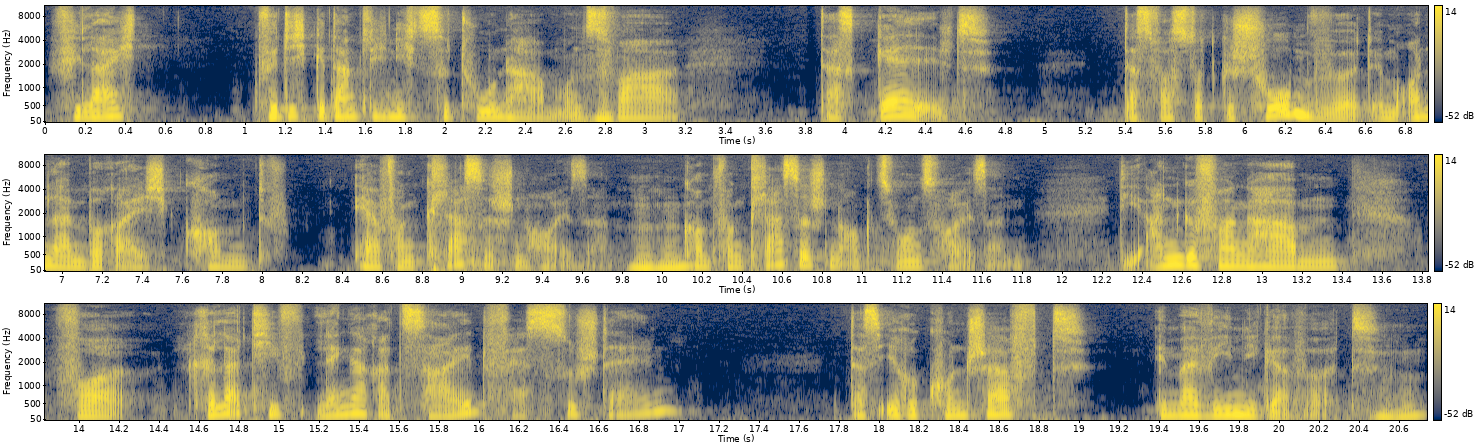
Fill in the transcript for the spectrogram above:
vielleicht für dich gedanklich nichts zu tun haben. Und mhm. zwar das Geld, das, was dort geschoben wird im Online-Bereich, kommt eher von klassischen Häusern, mhm. kommt von klassischen Auktionshäusern, die angefangen haben, vor relativ längerer Zeit festzustellen, dass ihre Kundschaft immer weniger wird. Mhm.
